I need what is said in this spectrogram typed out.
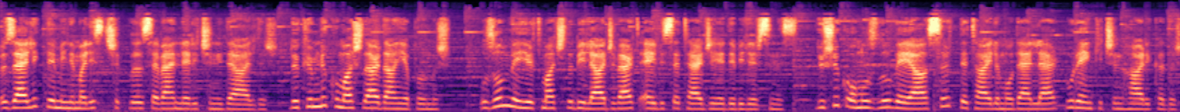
özellikle minimalist şıklığı sevenler için idealdir. Dökümlü kumaşlardan yapılmış, uzun ve yırtmaçlı bir lacivert elbise tercih edebilirsiniz. Düşük omuzlu veya sırt detaylı modeller bu renk için harikadır.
